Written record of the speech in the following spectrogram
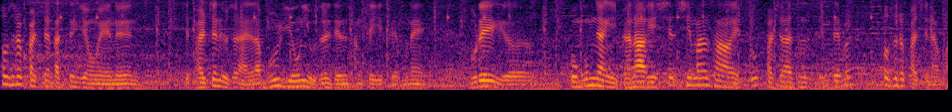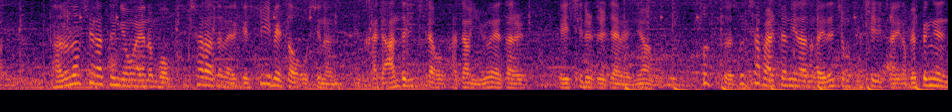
소수력 발전 같은 경우에는 발전이 우선이 아니라 물 이용이 우선이 되는 상태이기 때문에 물의 그 공급량이 변화하기 시- 심한 상황에서도 발전할 수 있는 시스템을 소수력 발전이라고 합니다. 다른 업체 같은 경우에는 뭐 수차라든가 이렇게 수입해서 오시는 가장 안드리치라고 가장 유명한 회사를 예시를 들자면요. 수, 그 수차 발전이라든가 이런 쪽은 사실 저희가 몇백 년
